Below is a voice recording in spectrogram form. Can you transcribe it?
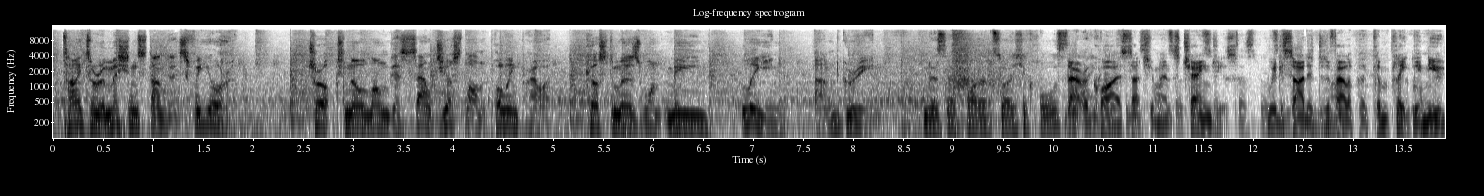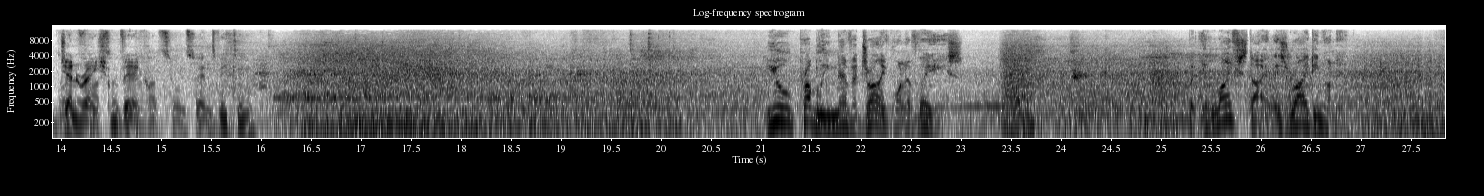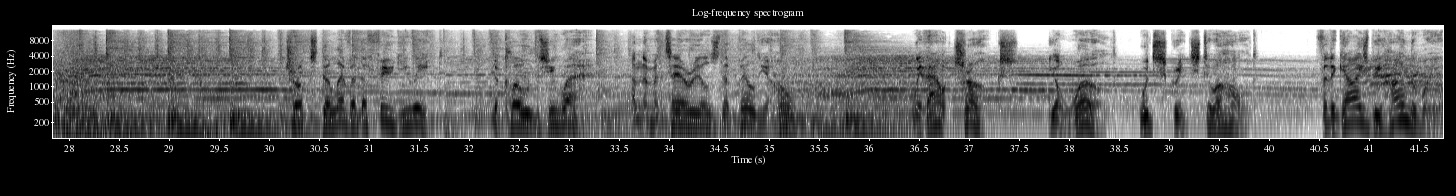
tighter emission standards for Europe. Trucks no longer sell just on pulling power. Customers want mean, lean and green. That requires such immense changes. We decided to develop a completely new generation vehicle. You'll probably never drive one of these. But your lifestyle is riding on it. Trucks deliver the food you eat, the clothes you wear, and the materials that build your home. Without trucks, your world would screech to a halt. For the guys behind the wheel,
